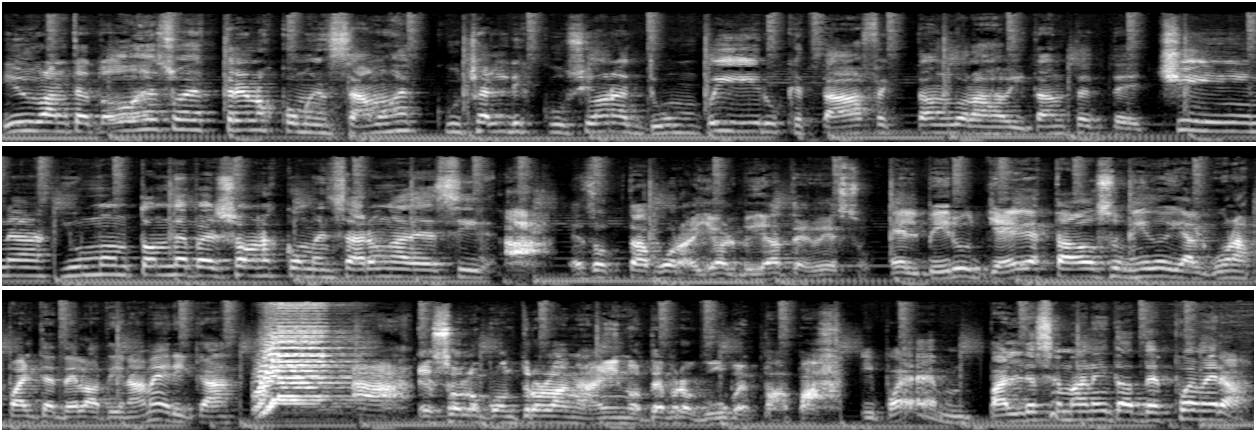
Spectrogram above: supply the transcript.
Y durante todos esos estrenos comenzamos a escuchar discusiones de un virus que estaba afectando a los habitantes de China y un montón de personas comenzaron a decir, Ah, eso está por allá, olvídate de eso. el virus llega a Estados Unidos y algunas partes de Latinoamérica. Ah, eso lo controlan ahí, no te preocupes, papá. Y pues, un par de semanitas después, mira.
